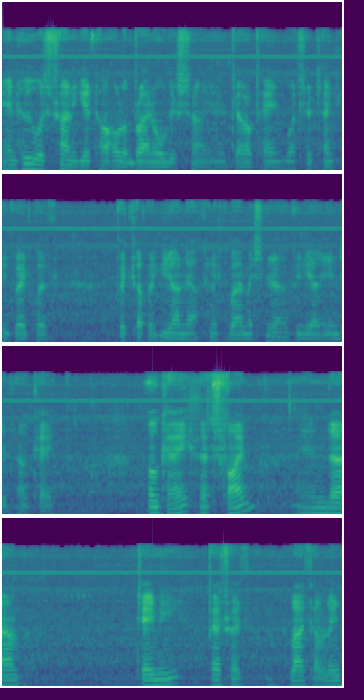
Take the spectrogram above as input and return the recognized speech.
And who was trying to get a hold of Brian August? Oh, yeah, Daryl Payne. What's it? Thank you. Great work pick up you are now connected by messenger video ended okay okay that's fine and um, Jamie Patrick like a link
